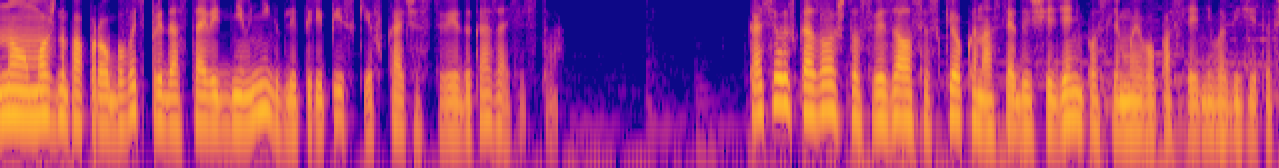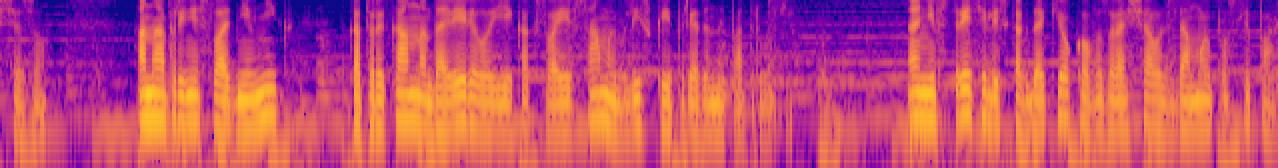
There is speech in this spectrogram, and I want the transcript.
Но можно попробовать предоставить дневник для переписки в качестве доказательства. Косё сказал, что связался с Кёко на следующий день после моего последнего визита в СИЗО. Она принесла дневник, который Канна доверила ей как своей самой близкой и преданной подруге. Они встретились, когда Кёко возвращалась домой после пар.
